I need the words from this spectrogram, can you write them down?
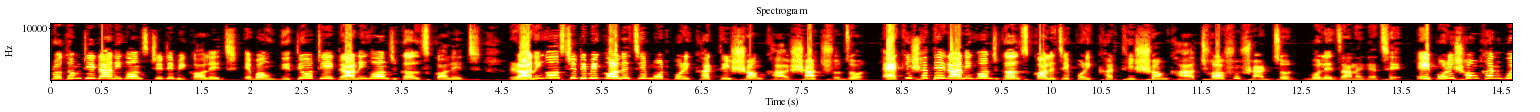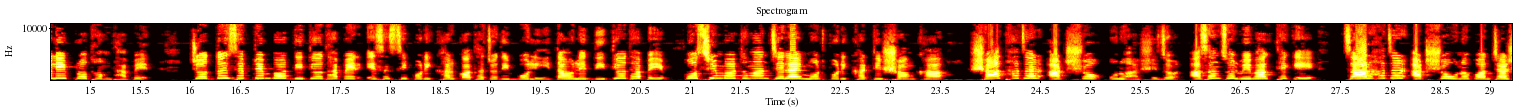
প্রথমটি রানীগঞ্জ টিটিবি কলেজ এবং দ্বিতীয়টি Raniganj girls college. Raniganj TTB কলেজে মোট পরীক্ষার্থীর সংখ্যা সাতশো জন। একই সাথে রানীগঞ্জ গার্লস কলেজে পরীক্ষার্থীর সংখ্যা ছশো ষাট জন বলে জানা গেছে। এই পরিসংখ্যানগুলি প্রথম ধাপের। চোদ্দই সেপ্টেম্বর দ্বিতীয় ধাপের এসএসসি পরীক্ষার কথা যদি বলি, তাহলে দ্বিতীয় ধাপে পশ্চিম বর্ধমান জেলায় মোট পরীক্ষার্থীর সংখ্যা সাত হাজার আটশো উনআশি জন। আসানসোল বিভাগ থেকে চার হাজার আটশো উনপঞ্চাশ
